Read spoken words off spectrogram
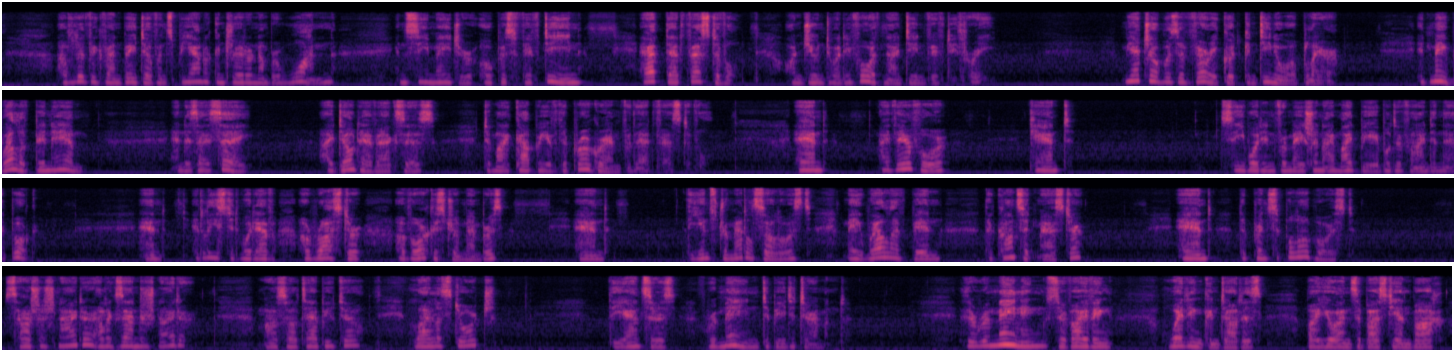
of Ludwig van Beethoven's Piano Concerto No. 1 in C major, Opus 15, at that festival on June 24, 1953. Miecho was a very good continuo player. It may well have been him. And as I say, I don't have access to my copy of the program for that festival. And I therefore can't see what information I might be able to find in that book. And at least it would have a roster of orchestra members, and the instrumental soloists may well have been the concertmaster and the principal oboist. Sasha Schneider, Alexander Schneider, Marcel Tabuteau, Laila Storch? The answers remain to be determined. The remaining surviving wedding cantatas by Johann Sebastian Bach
